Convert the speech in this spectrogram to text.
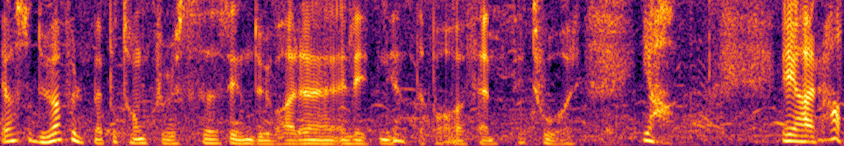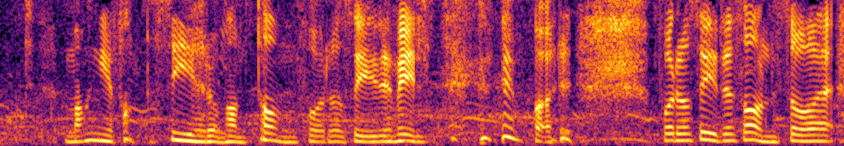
ja, så du har fulgt med på Tom Cruise eh, siden du var eh, en liten jente på 52 år? Ja. Jeg har hatt mange fantasier om han Tom, for å si det mildt. For, for å si det sånn, så eh,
